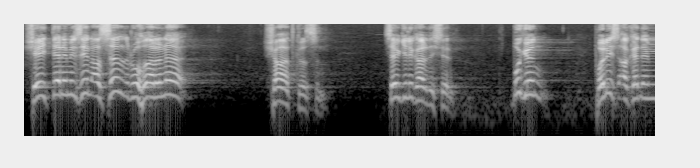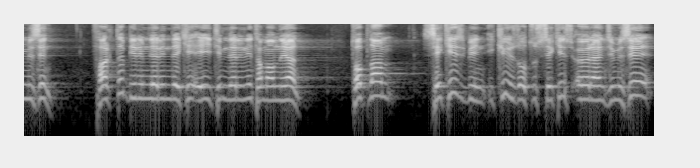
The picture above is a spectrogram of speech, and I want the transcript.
Şehitlerimizin asıl ruhlarını şahat kılsın. Sevgili kardeşlerim, bugün polis akademimizin farklı birimlerindeki eğitimlerini tamamlayan toplam 8238 öğrencimizi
